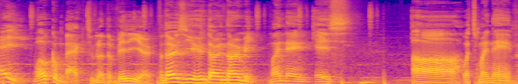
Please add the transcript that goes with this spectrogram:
Hey, welcome back to another video. For those of you who don't know me, my name is... Uh, what's my name?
